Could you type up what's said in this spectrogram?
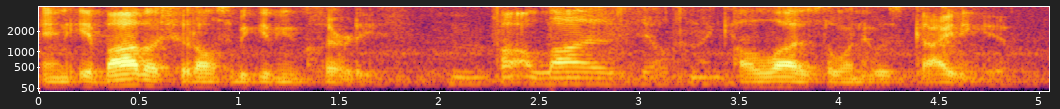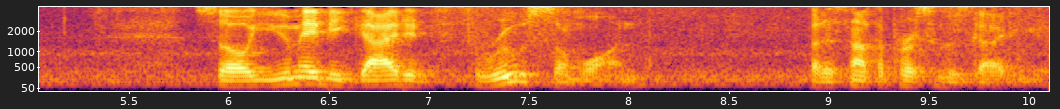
And ibadah should also be giving you clarity. But Allah is the ultimate guide. Allah is the one who is guiding you. So you may be guided through someone, but it's not the person who's guiding you.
